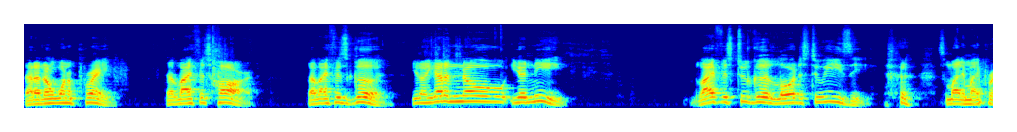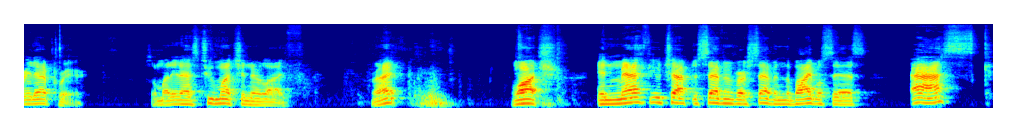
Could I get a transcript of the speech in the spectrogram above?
that I don't want to pray, that life is hard, that life is good. You know, you got to know your need. Life is too good, Lord. It's too easy. Somebody might pray that prayer. Somebody that has too much in their life, right? Watch. In Matthew chapter 7, verse 7, the Bible says, Ask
